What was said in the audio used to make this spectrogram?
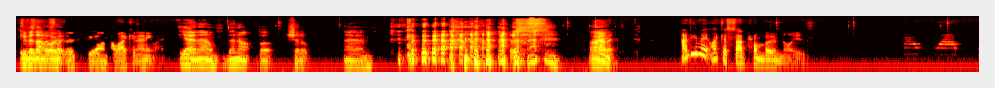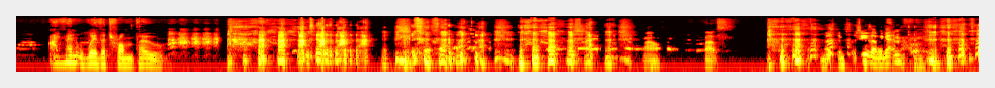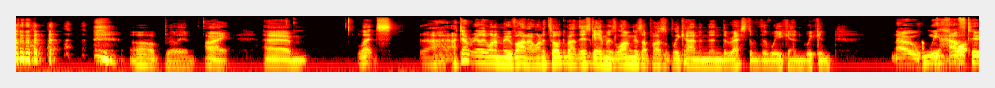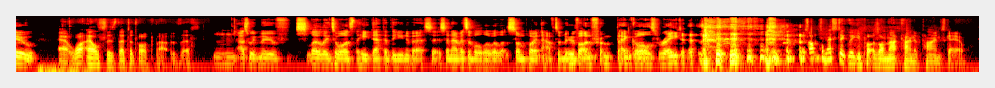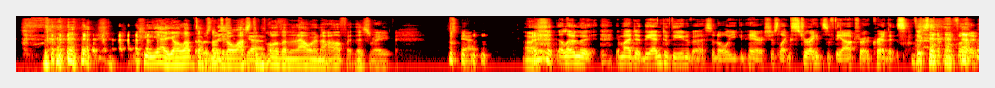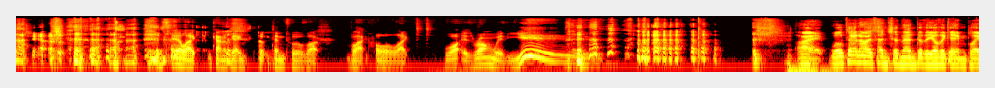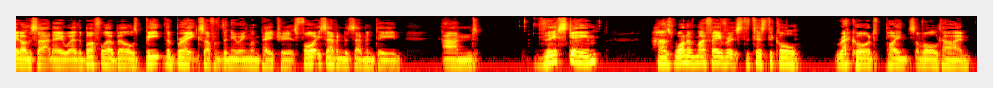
Either that or like two aren't alike in anyway. yeah, no, they're not. But shut up. Um, all right. Anna, how do you make like a sad trombone noise? I meant with a trombone. Wow, that's no she's ever getting. oh, brilliant! All right, um, let's. Uh, I don't really want to move on. I want to talk about this game as long as I possibly can, and then the rest of the weekend we can. no, I mean, we have what- to. Yeah, what else is there to talk about with this? Mhm. As we move slowly towards the heat death of the universe, it's inevitable that we'll at some point have to move on from Bengals Raiders. It's optimistic that you put us on that kind of time scale. yeah, your laptop's not going to last Yeah. more than an hour and a half at this rate. Yeah. All right. They'll only imagine the end of the universe, and all you can hear is just like strains of the outro credits. of the Stephen Fuller's show. Here, like, kind of getting sucked into a black, black hole. Like, what is wrong with you? All right, we'll turn our attention then to the other game played on Saturday, where the Buffalo Bills beat the brakes off of the New England Patriots, forty-seven to seventeen, and this game has one of my favorite statistical record points of all time,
